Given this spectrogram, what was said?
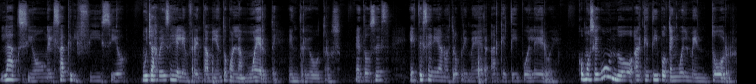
la acción, el sacrificio, muchas veces el enfrentamiento con la muerte, entre otros. Entonces, este sería nuestro primer arquetipo, el héroe. Como segundo arquetipo tengo el mentor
